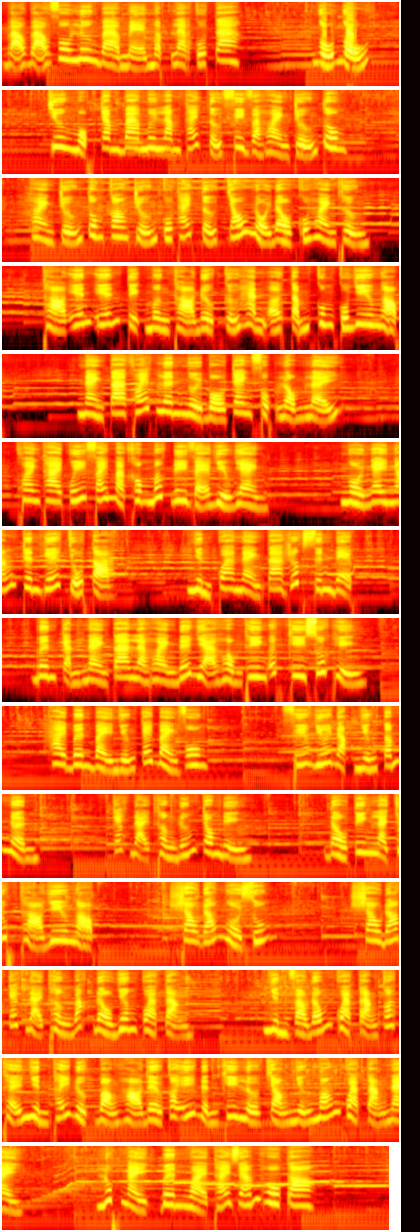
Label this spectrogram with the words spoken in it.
Bảo bảo vô lương bà mẹ mập là của ta. Ngủ ngủ. Chương 135 Thái tử Phi và Hoàng trưởng Tôn. Hoàng trưởng Tôn, con trưởng của Thái tử, cháu nội đầu của Hoàng thượng. Thọ Yến Yến tiệc mừng thọ được cử hành ở tẩm cung của Diêu Ngọc. Nàng ta khoét lên người bộ trang phục lộng lẫy. Khoan thai quý phái mà không mất đi vẻ dịu dàng. Ngồi ngay ngắn trên ghế chủ tọa. Nhìn qua nàng ta rất xinh đẹp. Bên cạnh nàng ta là hoàng đế dạ hồng thiên ít khi xuất hiện. Hai bên bày những cái bàn vuông. Phía dưới đặt những tấm nệm. Các đại thần đứng trong điện. Đầu tiên là chúc thọ diêu ngọc. Sau đó ngồi xuống. Sau đó các đại thần bắt đầu dân quà tặng. Nhìn vào đống quà tặng có thể nhìn thấy được bọn họ đều có ý định khi lựa chọn những món quà tặng này. Lúc này, bên ngoài thái giám hô to.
